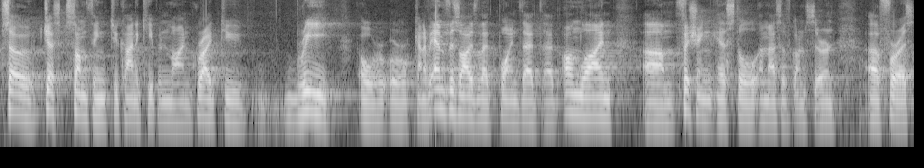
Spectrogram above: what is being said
so just something to kind of keep in mind, right? To re or, or, kind of emphasize that point that, that online um, phishing is still a massive concern uh, for us.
